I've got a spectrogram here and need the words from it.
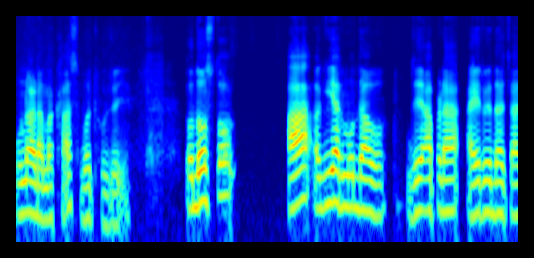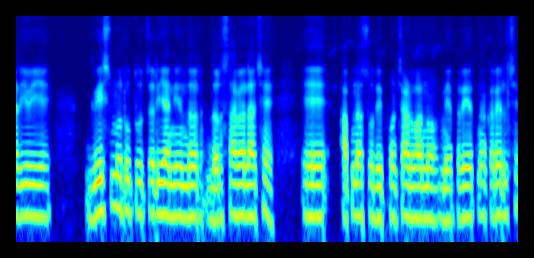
ઉનાળામાં ખાસ બચવું જોઈએ. તો દોસ્તો, આ અગિયાર મુદ્દાઓ જે આપણા આયુર્વેદાચાર્યોએ ગ્રીષ્મ ઋતુચર્યાની અંદર દર્શાવેલા છે, એ આપના સુધી પહોંચાડવાનો મેં પ્રયત્ન કરેલ છે.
